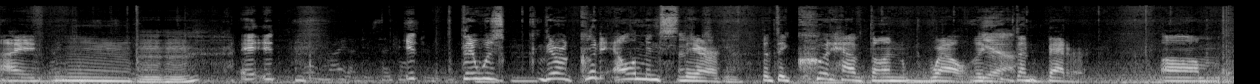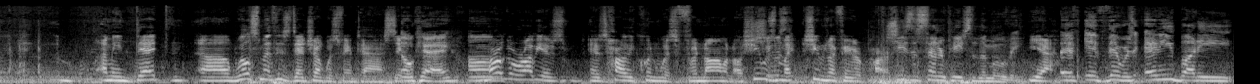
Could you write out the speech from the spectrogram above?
I, mm, it, it, it, there was, there are good elements there that they could have done well. They could Yeah. have done better. Um, I mean, Dead, uh, Will Smith as Deadshot was fantastic. Okay. Um, Margot Robbie as, as Harley Quinn was phenomenal. She, was, was- my she was my favorite part. she's the centerpiece of the movie. Yeah. If, if there was anybody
